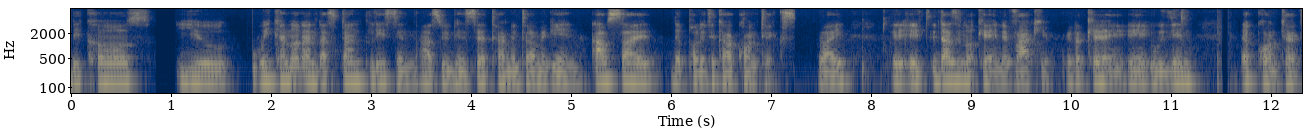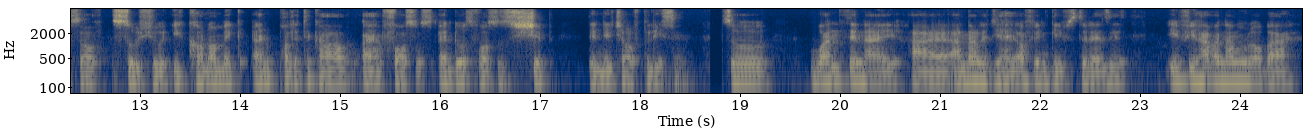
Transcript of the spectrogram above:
because you we cannot understand policing, as we've been said time and time again, outside the political context, right? It, it, doesn't occur in a vacuum. It occurs within a context of social, economic, and political uh, forces, and those forces shape the nature of policing. So one thing I, I analogy I often give students is if you have an armed robber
